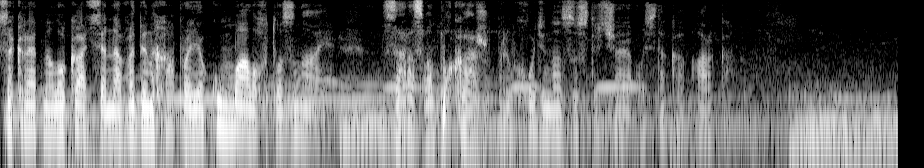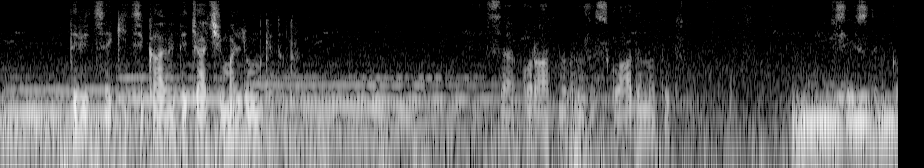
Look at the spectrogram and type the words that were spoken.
Секретна локація на ВДНХ, про яку мало хто знає. Зараз вам покажу. При вході нас зустрічає ось така арка. Дивіться, які цікаві дитячі малюнки тут. Все акуратно дуже складено тут. Чистенько.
